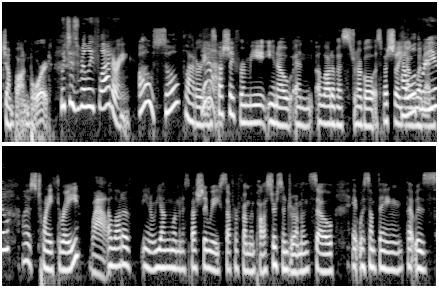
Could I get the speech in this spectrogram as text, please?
jump on board." Which is really flattering. Oh, so flattering, Yeah. especially for me, you know, and a lot of us struggle, especially How young old were women. you? I was 23. Wow. A lot of, you know, young women especially we suffer from imposter syndrome and so it was something that was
